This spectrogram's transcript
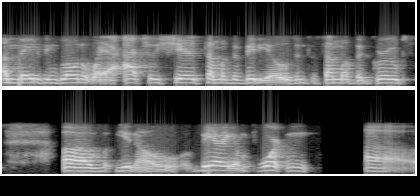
amazing, blown away. I actually shared some of the videos into some of the groups of you know very important uh,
